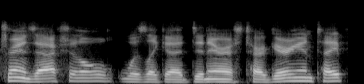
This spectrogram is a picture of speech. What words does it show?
Transactional was like a Daenerys Targaryen type,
